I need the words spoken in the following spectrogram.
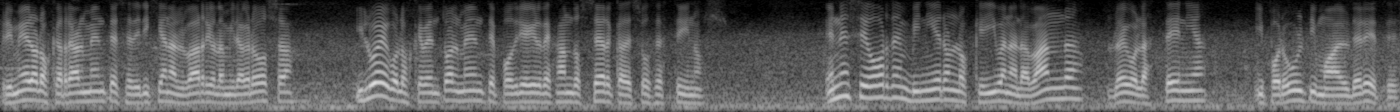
primero a los que realmente se dirigían al barrio La Milagrosa, y luego los que eventualmente podría ir dejando cerca de sus destinos. En ese orden vinieron los que iban a la banda, luego las Tenia y por último a Alderetes.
